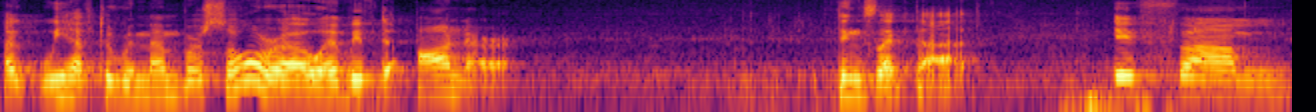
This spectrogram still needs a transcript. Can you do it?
Like, we have to remember sorrow and we have to honor things like that. If um,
